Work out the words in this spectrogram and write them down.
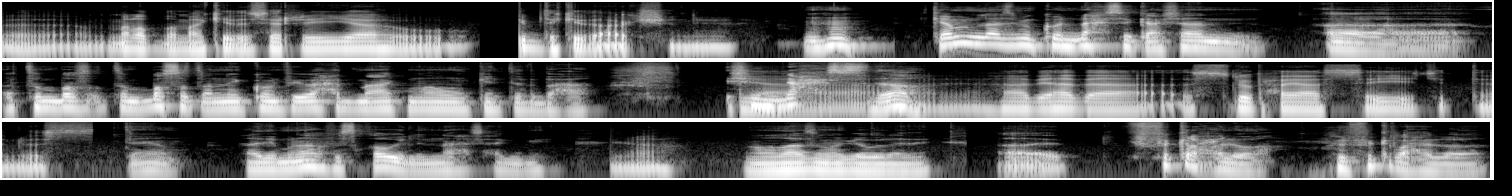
آه، منظمة كذا سرية ويبدا كذا اكشن يعني مهم. كم لازم يكون نحسك عشان آه تنبسط تنبسط انه يكون في واحد معك ما ممكن تذبحه؟ إيش النحس ذا؟ هذه هذا أسلوب حياة سيء جدا بس. دايم. هذه منافس قوي للنحس حقي. يا. والله لازم أقبل هذه. آه فكرة حلوة. الفكرة حلوة.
